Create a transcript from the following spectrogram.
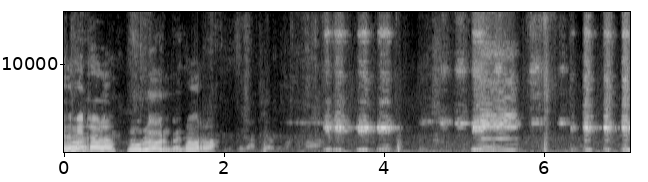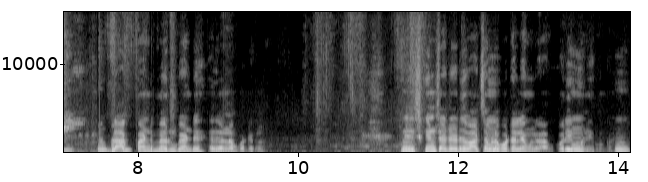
இது மீட்டர் எவ்வளோ நூறுரூவா வருங்க அது நூறுரூவா பிளாக் பேண்ட் மெரூன் பேண்ட் எது வேணா போட்டுக்கலாம். நீங்க ஸ்கிரீன்ஷாட் எடுத்து வாட்ஸ்அப்ல போட்டாலே உங்களுக்கு கொரியர் பண்ணிடுவோங்க ம்.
